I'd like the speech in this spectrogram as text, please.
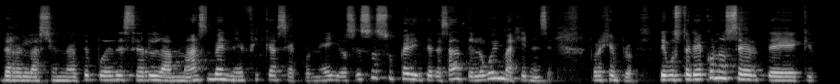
de relacionarte puede ser la más benéfica hacia con ellos? Eso es súper interesante. Luego imagínense, por ejemplo, ¿te gustaría conocerte que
